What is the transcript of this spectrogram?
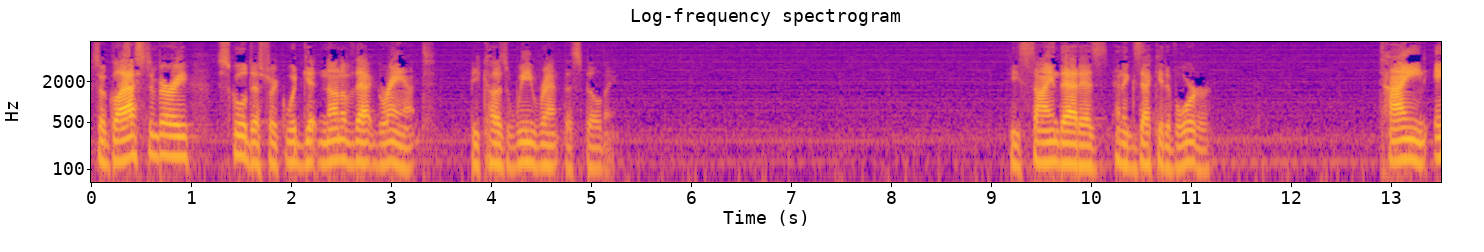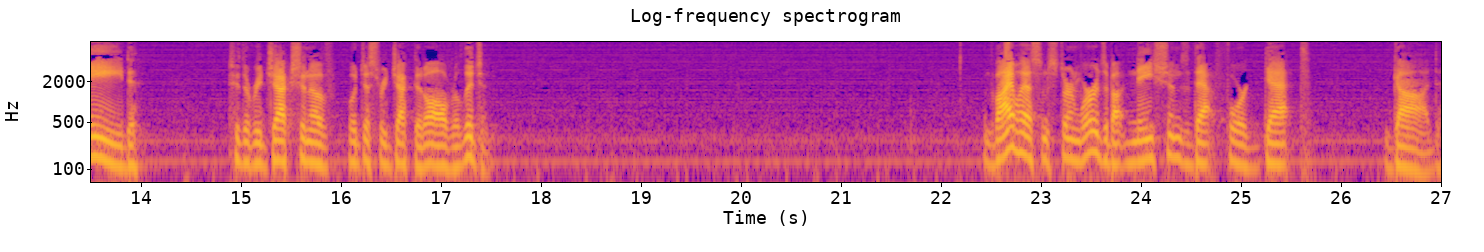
So Glastonbury School District would get none of that grant because we rent this building. He signed that as an executive order, tying aid to the rejection of, well, just rejected all religion. The Bible has some stern words about nations that forget God.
